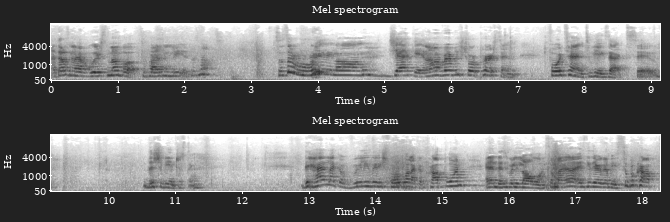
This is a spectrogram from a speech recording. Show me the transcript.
I thought it was gonna have a weird smell, but surprisingly it does not. So it's a really long jacket, and I'm a very short person. 4'10 to be exact, so this should be interesting. They had like a really, really short one, like a cropped one, and then this really long one. So my uh, it's either gonna be super cropped,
